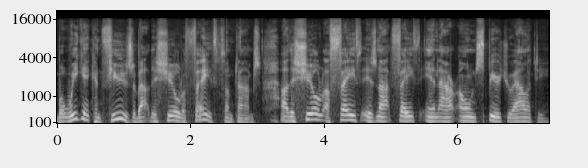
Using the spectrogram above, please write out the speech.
But we get confused about this shield of faith sometimes. Uh, the shield of faith is not faith in our own spirituality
